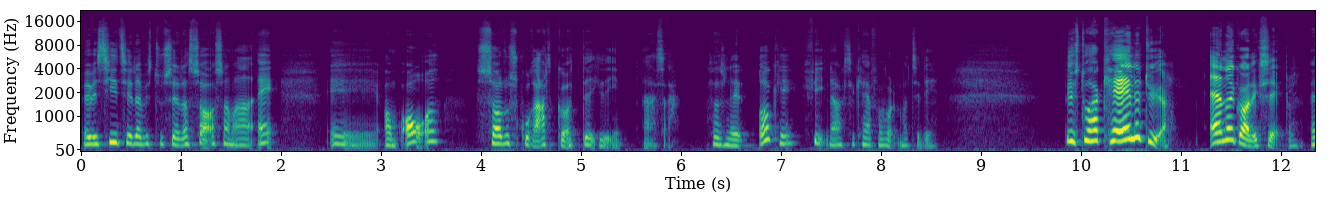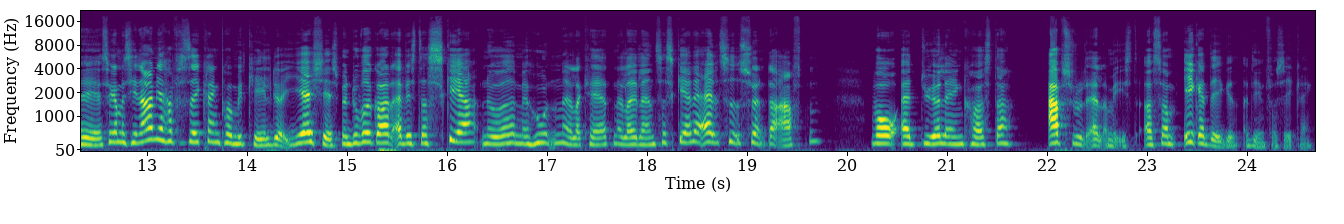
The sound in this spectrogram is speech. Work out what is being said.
Men jeg vil sige til dig, hvis du sætter så og så meget af øh, om året, så er du sgu ret godt dækket ind. Altså, så sådan lidt, okay, fint nok, så kan jeg forholde mig til det. Hvis du har kæledyr, andet godt eksempel. Øh, så kan man sige, at jeg har forsikring på mit kæledyr. Yes, yes, men du ved godt, at hvis der sker noget med hunden eller katten eller et eller andet, så sker det altid søndag aften, hvor at dyrlægen koster absolut allermest, og som ikke er dækket af din forsikring.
